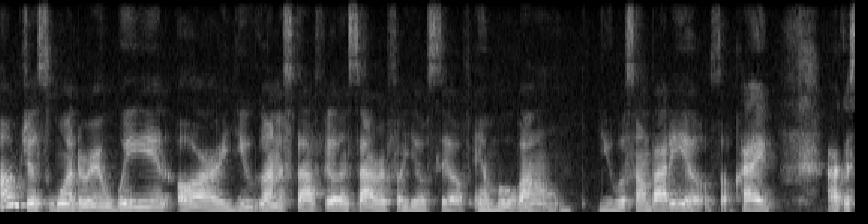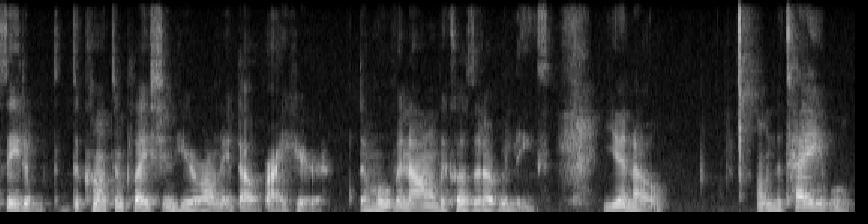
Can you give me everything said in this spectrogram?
I'm just wondering when are you gonna stop feeling sorry for yourself and move on? You or somebody else, okay? I can see the the contemplation here on it though, right here. The moving on because of the release, you know, on the table.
